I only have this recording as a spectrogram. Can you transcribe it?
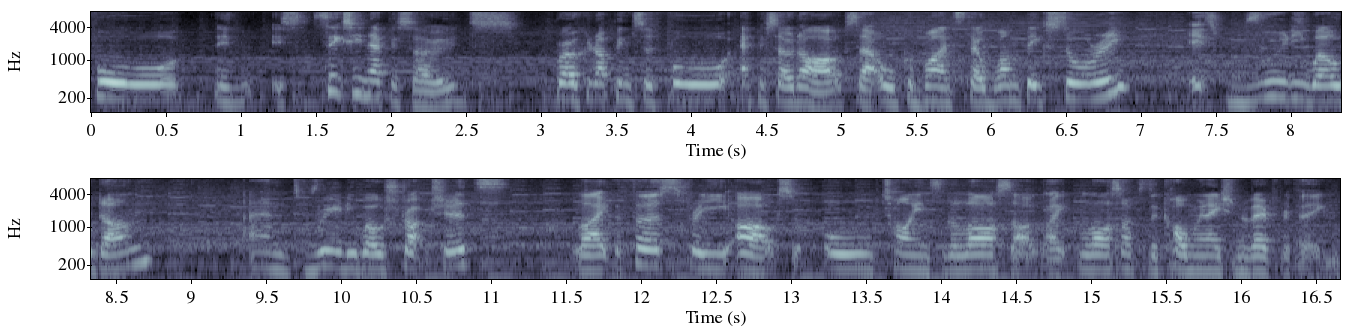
four, in it's sixteen episodes, broken up into four episode arcs that all combine to tell one big story. It's really well done and really well structured. Like the first three arcs all tie into the last arc. Like the last arc is the culmination of everything.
